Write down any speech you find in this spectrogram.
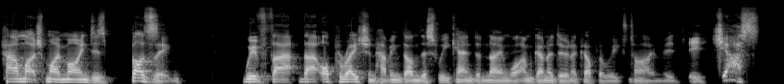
how much my mind is buzzing with that that operation having done this weekend and knowing what I'm going to do in a couple of weeks' time. It it just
